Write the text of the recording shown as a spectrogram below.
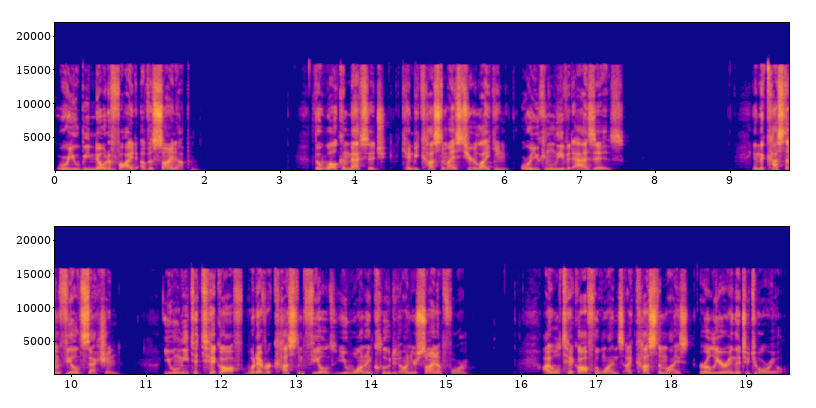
where you will be notified of a sign up. The welcome message can be customized to your liking or you can leave it as is. In the custom fields section, you will need to tick off whatever custom fields you want included on your sign up form. I will tick off the ones I customized earlier in the tutorial.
